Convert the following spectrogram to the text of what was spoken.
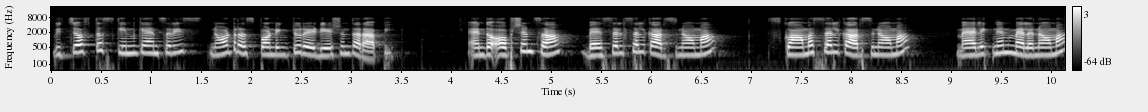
which of the skin cancer is not responding to radiation therapy? And the options are basal cell carcinoma, squamous cell carcinoma, malignant melanoma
